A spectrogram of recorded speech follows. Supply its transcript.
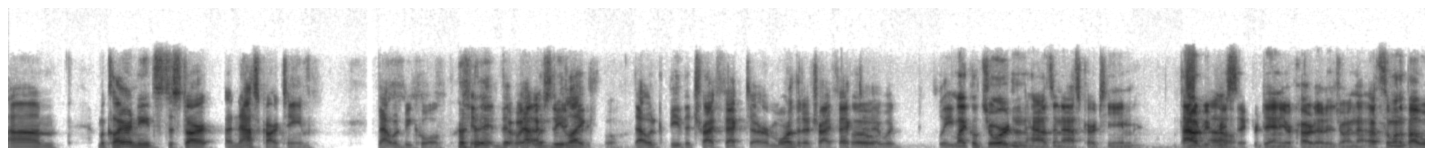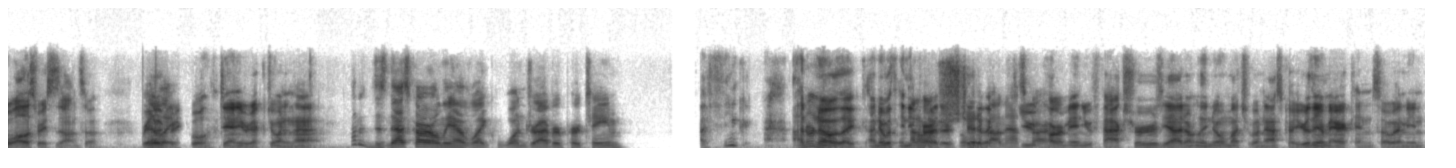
Um, McLaren needs to start a NASCAR team. That would be cool. Yeah, that that would actually be like cool. that would be the trifecta, or more than a trifecta. Although, it would please. Michael Jordan has a NASCAR team. That would be pretty Oh. sick for Danny Ricciardo to join that. That's the one that Bubba Wallace races on. So be really? cool. Danny Rick joining that. How did- does NASCAR only have like one driver per team? I think I don't know. Like I know with don't know IndyCar, there's shit only like about a few NASCAR. car manufacturers. Yeah, I don't really know much about NASCAR. You're the American, so I mean, you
